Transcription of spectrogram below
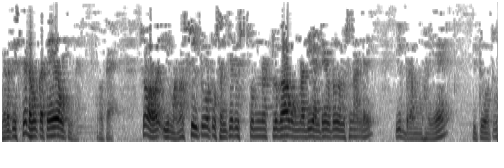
విడతీస్తే ఢౌకతే అవుతుంది. ఓకే. సో ఈ మనస్సు ఇటు అటు సంచరిస్తున్నట్లుగా ఉన్నది అంటే ఏమిటో తెలుసునండి ఈ బ్రహ్మయే ఇటు అటు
